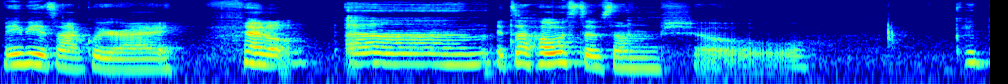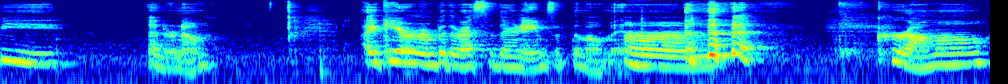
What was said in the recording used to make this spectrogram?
Maybe it's not Queer Eye. I don't. Um, It's a host of some show. could be. I don't know. I can't remember the rest of their names at the moment. Um, Karamo.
